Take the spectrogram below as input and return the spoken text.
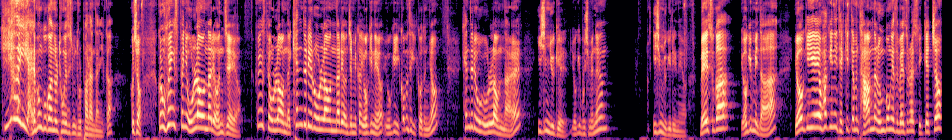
희한하게 얇은 구간을 통해서 지금 돌파를 한다니까? 그렇죠? 그럼 후행 스팬이 올라온 날이 언제예요? 후행 스팬 올라온 날 캔들이로 올라온 날이 언제입니까? 여기네요. 여기 검은색 있거든요 캔들이 올라온 날 26일 여기 보시면은 26일이네요. 매수가 여기입니다. 여기에 확인이 됐기 때문에 다음날 음봉에서 매수를 할 수 있겠죠?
